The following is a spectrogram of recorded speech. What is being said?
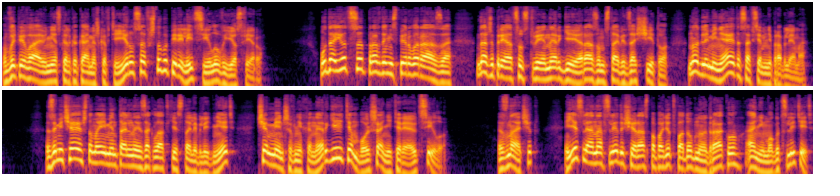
Выпиваю несколько камешков тиирусов, чтобы перелить силу в ее сферу. Удается, правда, не с первого раза. Даже при отсутствии энергии разум ставит защиту, но для меня это совсем не проблема. Замечаю, что мои ментальные закладки стали бледнеть, чем меньше в них энергии, тем больше они теряют силу. Значит, если она в следующий раз попадет в подобную драку, они могут слететь.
